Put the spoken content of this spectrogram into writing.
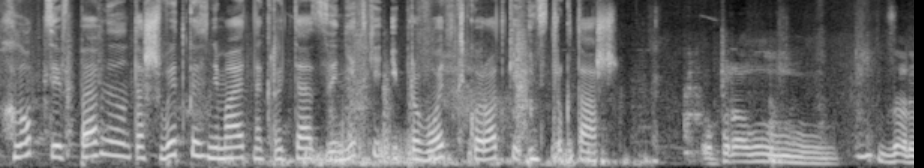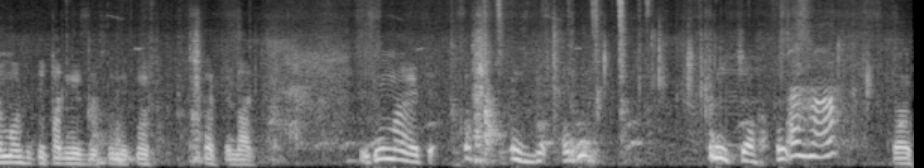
Хлопці впевнено та швидко знімають накриття з зенітки і проводять короткий інструктаж. Праву зараз можете під низ засунути, ну, трохи далі. Знімаєте. Ага. Так.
